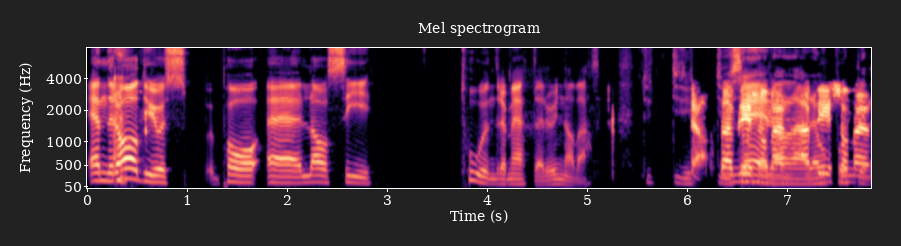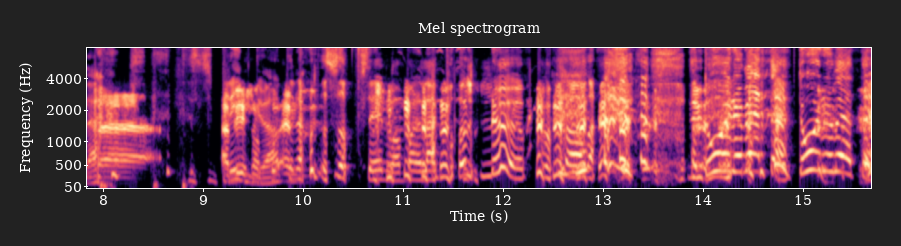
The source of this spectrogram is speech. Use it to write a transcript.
en radius på, eh, la oss si 200 meter unna deg. Ja, så jeg blir som en, jeg blir som en eh, Springer du etter han, og så ser du han bare legger på løp fra deg. Du, 200 meter! 200 meter!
